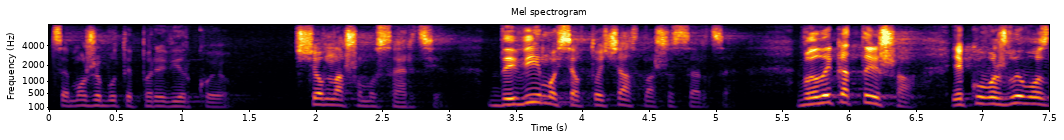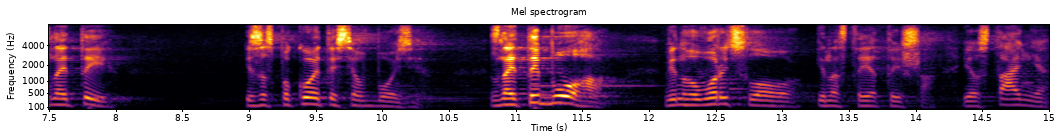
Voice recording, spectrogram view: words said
це може бути перевіркою. Що в нашому серці? Дивімося в той час наше серце. Велика тиша, яку важливо знайти і заспокоїтися в Бозі. Знайти Бога. Він говорить слово і настає тиша. І останнє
